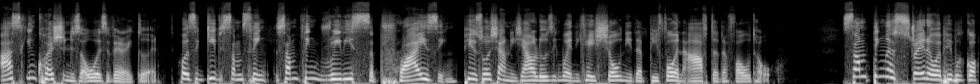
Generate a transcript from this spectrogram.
asking question is always very good，或者是 give something something really surprising。譬如说，像你现在要 losing weight，你可以 show 你的 before and after 的 photo。Something that straight away people go,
